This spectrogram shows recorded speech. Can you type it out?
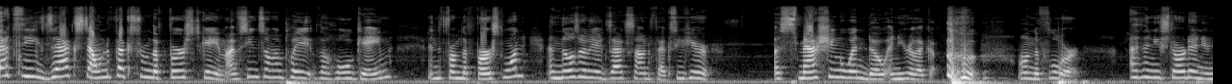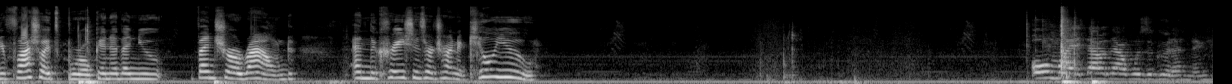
That's the exact sound effects from the first game. I've seen someone play the whole game and from the first one, and those are the exact sound effects. You hear a smashing window and you hear like on the floor. And then you start in and your flashlight's broken and then you venture around and the creations are trying to kill you. Oh my, that, that was a good ending.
